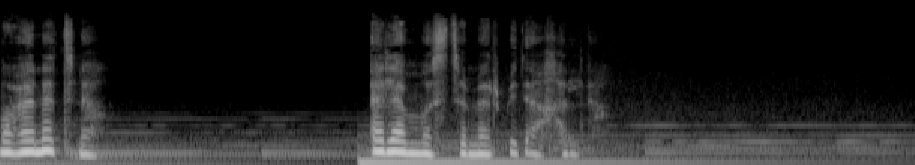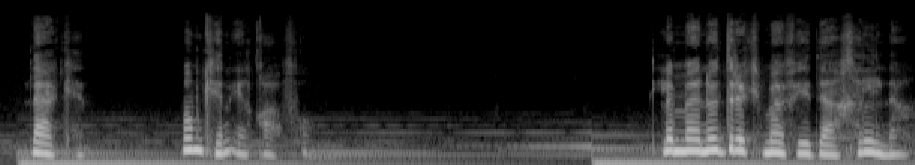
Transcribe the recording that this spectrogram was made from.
معاناتنا. ألم مستمر بداخلنا. لكن ممكن إيقافه. لما ندرك ما في داخلنا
